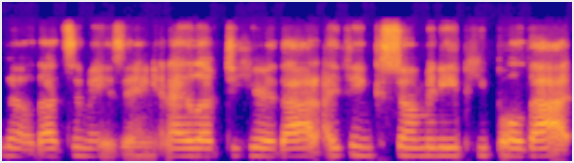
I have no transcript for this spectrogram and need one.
No, that's amazing. And I love to hear that. I think so many people that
